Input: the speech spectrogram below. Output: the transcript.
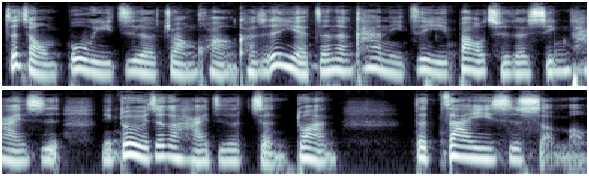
这种不一致的状况，可是也真的看你自己抱持的心态，是你对于这个孩子的诊断的在意是什么？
